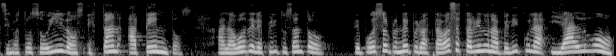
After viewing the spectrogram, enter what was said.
si nuestros oídos están atentos a la voz del Espíritu Santo, te puedes sorprender, pero hasta vas a estar viendo una película y algo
